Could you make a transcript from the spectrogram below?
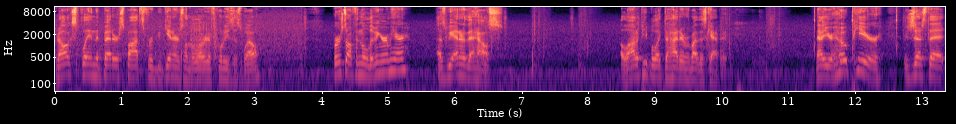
But I'll explain the better spots for beginners on the lower difficulties as well. First off, in the living room here, as we enter the house, a lot of people like to hide over by this cabinet. Now your hope here is just that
